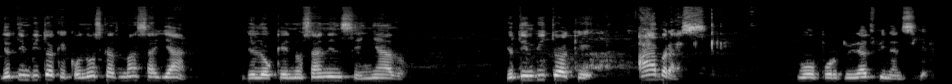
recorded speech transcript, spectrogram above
yo te invito a que conozcas más allá de lo que nos han enseñado. Yo te invito a que abras tu oportunidad financiera.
